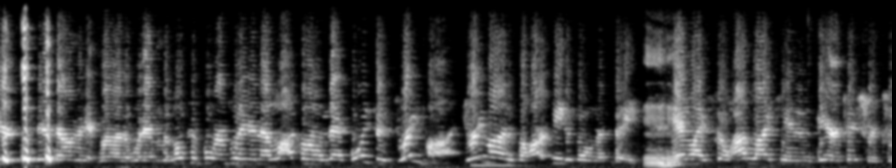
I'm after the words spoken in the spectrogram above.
the their dominant run or whatever, the most important player in that locker room, that voice is Draymond. Draymond is the heartbeat of Golden State. Mhm. And like, so I liken Derek Fisher to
